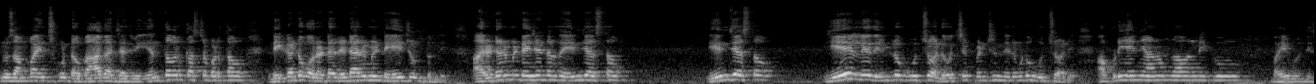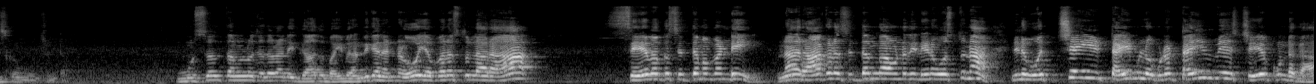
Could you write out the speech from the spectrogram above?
నువ్వు సంపాదించుకుంటావు బాగా చదివి. ఎంతవరకు కష్టపడతావు? నీకంటే ఒక రిటైర్ రిటైర్మెంట్ ఏజ్ ఉంటుంది. ఆ రిటైర్మెంట్ ఏజ్ అయిన తర్వాత ఏం చేస్తావు? ఏం చేస్తావు? ఏం లేదు ఇంట్లో కూర్చోవాలి వచ్చే పెన్షన్ తిని కూడా కూర్చోవాలి అప్పుడు ఏం జ్ఞానం కావాలి నీకు? బైబుల్ తీసుకొని కూర్చుంటా. ముసల్తనంలో చదవడానికి కాదు బైబిల్. అందుకని అంటాడు ఓ యవ్వనస్తులారా సేవకు సిద్ధమవ్వండి. నా రాకడ సిద్ధంగా ఉన్నది నేను వస్తున్నా. నేను వచ్చే ఈ టైంలో కూడా టైం వేస్ట్ చేయకుండగా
